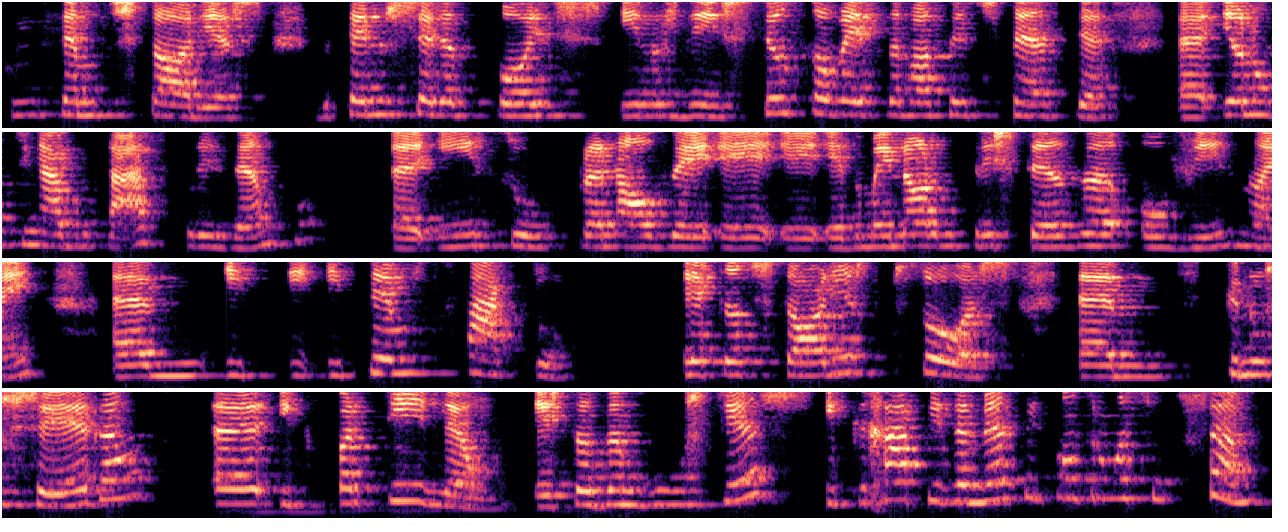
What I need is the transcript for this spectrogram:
conhecemos histórias de quem nos chega depois e nos diz: se eu soubesse da vossa existência, eh, eu não tinha abortado, por exemplo. Uh, e isso para nós é, é, é, é, de uma enorme tristeza ouvir, não é? E, e, e, temos de facto estas histórias de pessoas um, que nos chegam uh, e que partilham estas angústias e que rapidamente encontram a solução.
